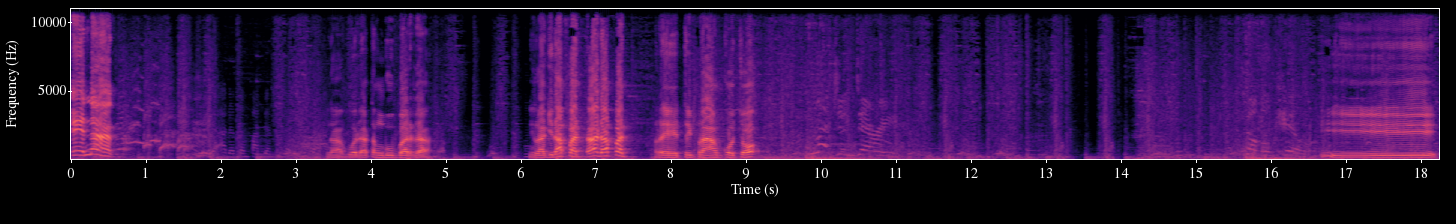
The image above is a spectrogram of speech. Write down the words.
Enak. Nah, gua datang bubar dah. Ini lagi dapat. Ah, dapat. Retri perangko, Cok. Legendary! Double kill. Ih.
